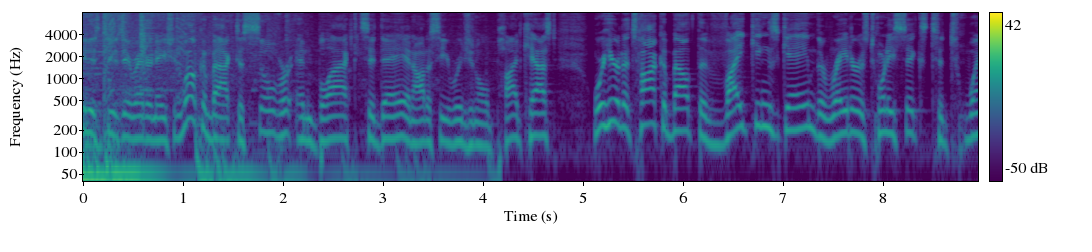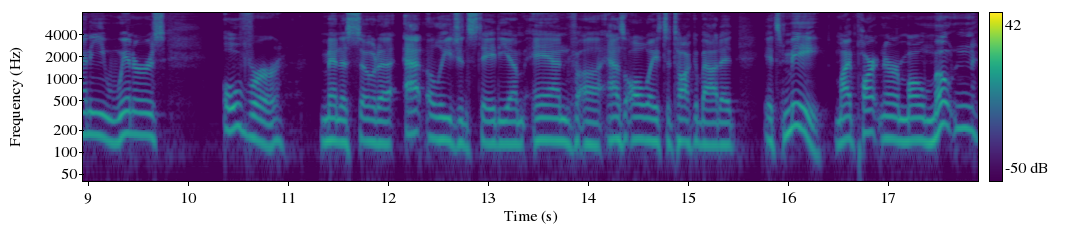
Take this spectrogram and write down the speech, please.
It is Tuesday, Raider Nation. Welcome back to Silver and Black today, an Odyssey original podcast. We're here to talk about the Vikings game. The Raiders 26 to 20 winners over Minnesota at Allegiant Stadium. And uh, as always, to talk about it, it's me, my partner, Mo Moton.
